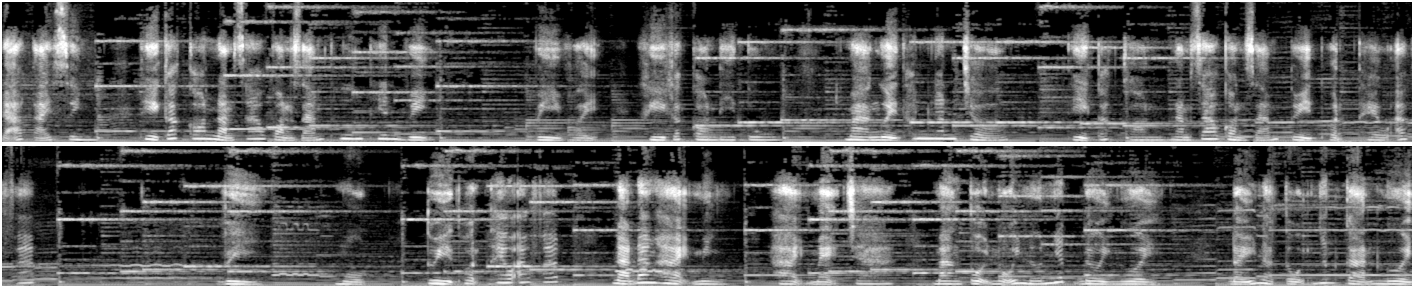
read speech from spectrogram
đã tái sinh, thì các con làm sao còn dám thương thiên vị? Vì vậy, khi các con đi tu mà người thân ngăn trở, thì các con làm sao còn dám tùy thuận theo ác pháp? Vì, một, tùy thuận theo ác pháp là đang hại mình, hại mẹ cha, mang tội lỗi lớn nhất đời người. Đấy là tội ngăn cản người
